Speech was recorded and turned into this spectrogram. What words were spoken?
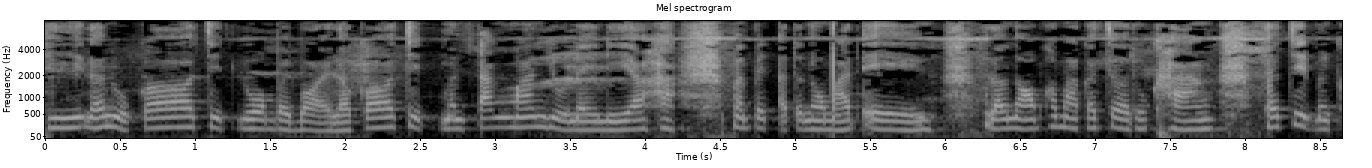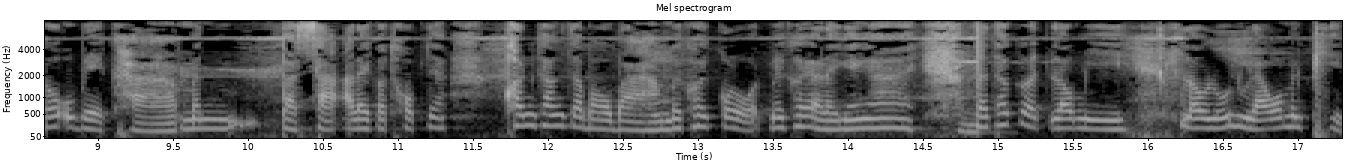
ธิแล้วหนูก็จิตรวมบ่อยๆ แล้วก็จิตมันตั้งมั่นอยู่ในนี้ค่ะ มันเป็นอัตโนมัติเอง แล้วน้อมเข้ามาก็เจอทุกครั้ง แล้วจิตมันก็อุเบกขา มันปัสสะอะไรกระทบเนี่ย ค่อนข้างจะเบาบาง ไม่ค่อยโกรธไม่ค่อยอะไรง่าย ๆแล้วถ้าเกิดเรามีเรารู้อยู่แล้วว่ามันผิด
